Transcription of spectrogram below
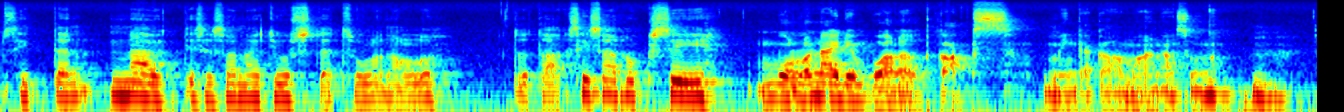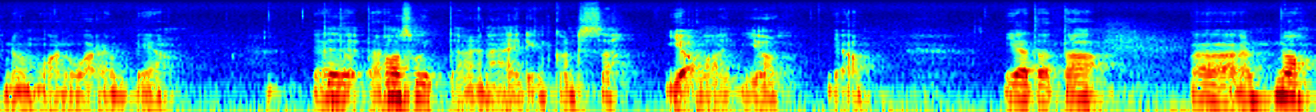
sitten näytti? Sä sanoit just, että sulla on ollut tota, sisaruksia. Mulla on äidin puolelta kaksi, minkä kanssa mä oon asunut. Mm. Ne on mua nuorempia. Ja Te tota... asuitte aina äidin kanssa? Joo. Vai? Joo. Joo. Ja tota, no,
